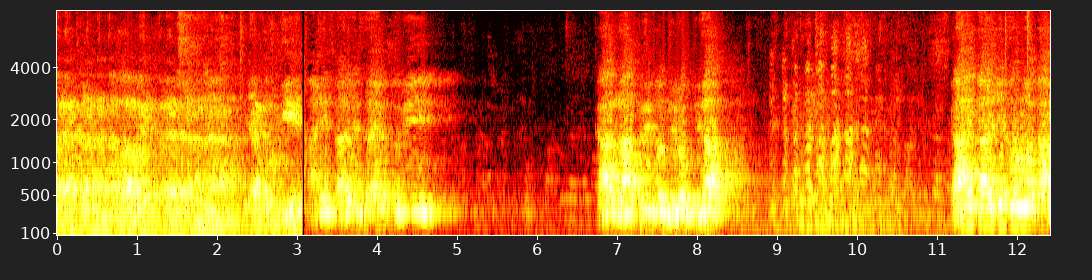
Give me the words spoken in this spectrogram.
बऱ्याच जणांना दबाव आहे बऱ्याच जणांना या गोष्टी आहेत आणि साहेब साहेब तुम्ही काल रात्री जो निरोप दिला काय काळजी करू नका.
